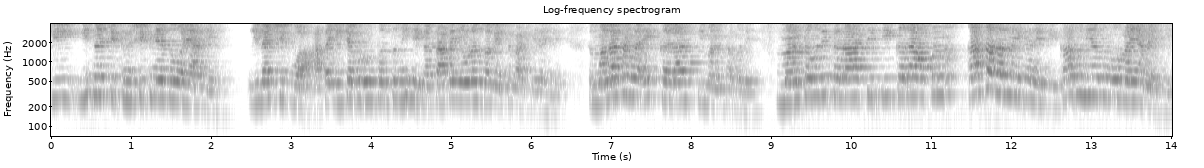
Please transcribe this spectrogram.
की हिचं शिक शिकण्याचं वय आहे. हिला शिकवा. आता हिच्याकडून पण तुम्ही हे करता. आता एवढंच बघायचं बाकी राहिले तर मला सांगा एक कला असती माणसामध्ये. माणसामध्ये कला असते ती कला आपण का सादर नाही करायची? का दुनियासमोर नाही आणायची?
